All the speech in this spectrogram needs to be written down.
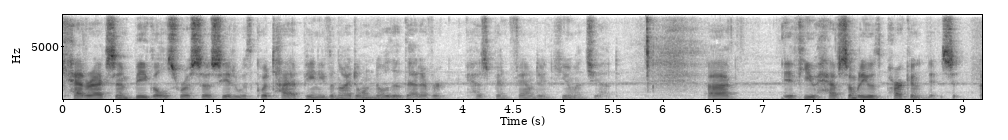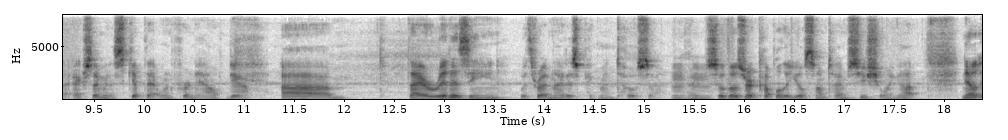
Cataracts and beagles were associated with quetiapine, even though I don't know that that ever has been found in humans yet. Uh, if you have somebody with Parkinson's, actually, I'm going to skip that one for now. Yeah. Um, thioridazine with retinitis pigmentosa. Mm-hmm. Right? So those are a couple that you'll sometimes see showing up. Now,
